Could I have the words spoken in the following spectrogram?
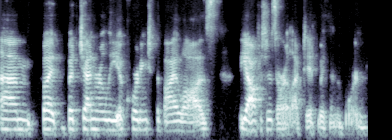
um, but but generally, according to the bylaws, the officers are elected within the board.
